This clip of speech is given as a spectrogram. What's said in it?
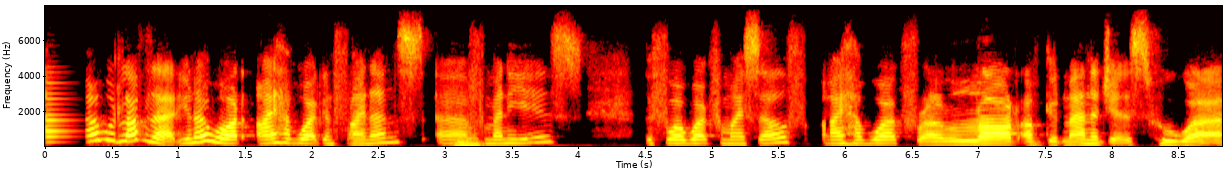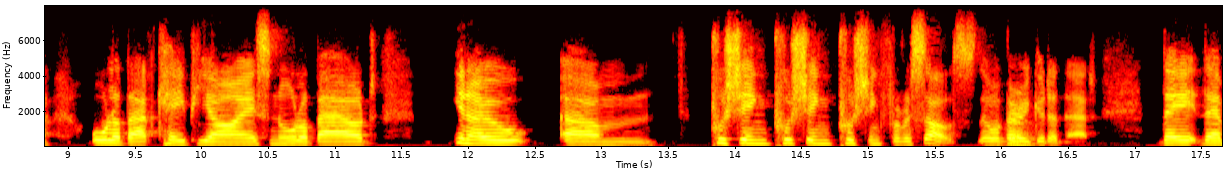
I would love that. You know what? I have worked in finance uh, mm-hmm. for many years. Before I worked for myself, I have worked for a lot of good managers who were all about KPIs and all about, you know, um, pushing, pushing, pushing for results. They were very yeah. good at that. They, their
